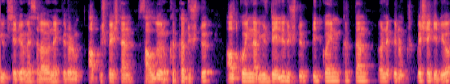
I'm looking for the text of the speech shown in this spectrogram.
yükseliyor. Mesela örnek veriyorum 65'ten sallıyorum 40'a düştü. Altcoin'ler %50 düştü. Bitcoin 40'tan örnek veriyorum 45'e geliyor.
